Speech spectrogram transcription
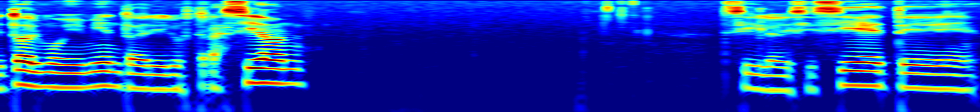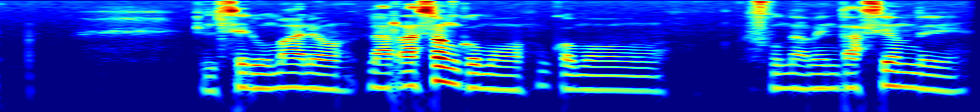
de todo el movimiento de la ilustración, siglo XVII, el ser humano, la razón como, como fundamentación de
